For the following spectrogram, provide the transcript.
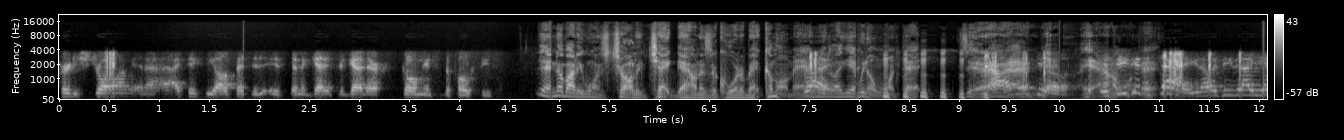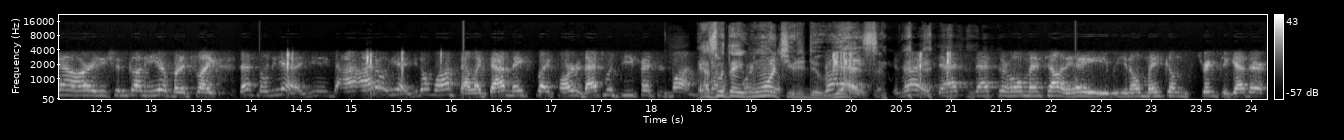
pretty strong, and I, think the offense is going to get it together going into the postseason. Yeah, nobody wants Charlie check down as a quarterback. Come on, man. Right. Like, yeah, we don't want that. yeah, I'm with. Yeah, it's easy to say, you know. It's easy. To, yeah, all right, he should have gone here, but it's like that's the yeah. You, I, I don't. Yeah, you don't want that. Like that makes life harder. That's what defenses want. They that's what they want you to do. Right. Yes. right. That's that's their whole mentality. Hey, you know, make them string together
